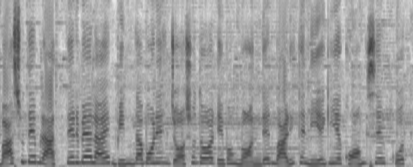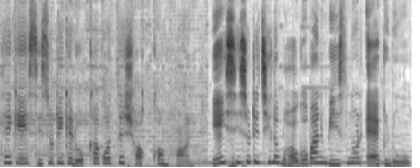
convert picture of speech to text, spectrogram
বাসুদেব রাত্রের বেলায় বৃন্দাবনের যশোদর এবং নন্দের বাড়িতে নিয়ে গিয়ে কংসের কোত্থেকে থেকে শিশুটিকে রক্ষা করতে সক্ষম হন। এই শিশুটি ছিল ভগবান বিষ্ণুর এক রূপ,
